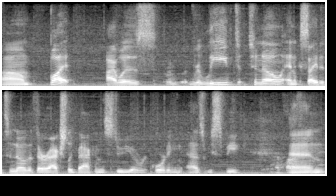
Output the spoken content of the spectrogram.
Um, but I was relieved to know and excited to know that they're actually back in the studio recording as we speak. Awesome. And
